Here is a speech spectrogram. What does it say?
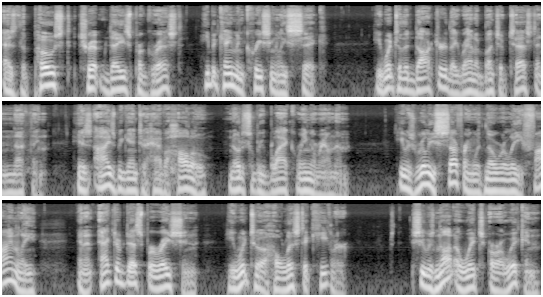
As the post trip days progressed, he became increasingly sick. He went to the doctor, they ran a bunch of tests, and nothing. His eyes began to have a hollow, noticeably black ring around them. He was really suffering with no relief. Finally, in an act of desperation, he went to a holistic healer. She was not a witch or a Wiccan.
